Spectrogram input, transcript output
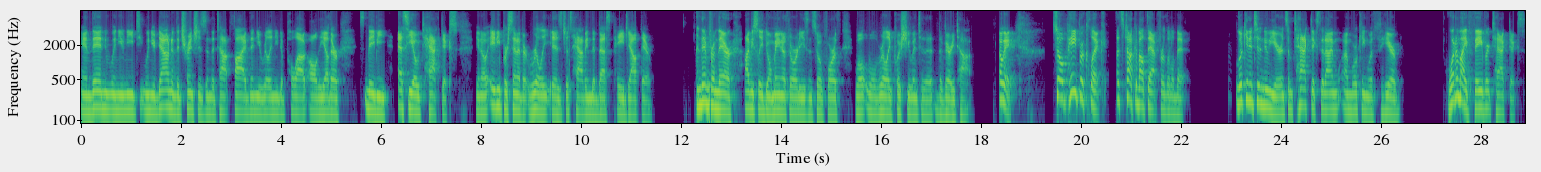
And then when you need to, when you're down in the trenches in the top five, then you really need to pull out all the other maybe SEO tactics, you know 80% of it really is just having the best page out there and then from there obviously domain authorities and so forth will will really push you into the, the very top okay so pay per click let's talk about that for a little bit. Looking into the new year and some tactics that i'm i'm working with here. One of my favorite tactics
